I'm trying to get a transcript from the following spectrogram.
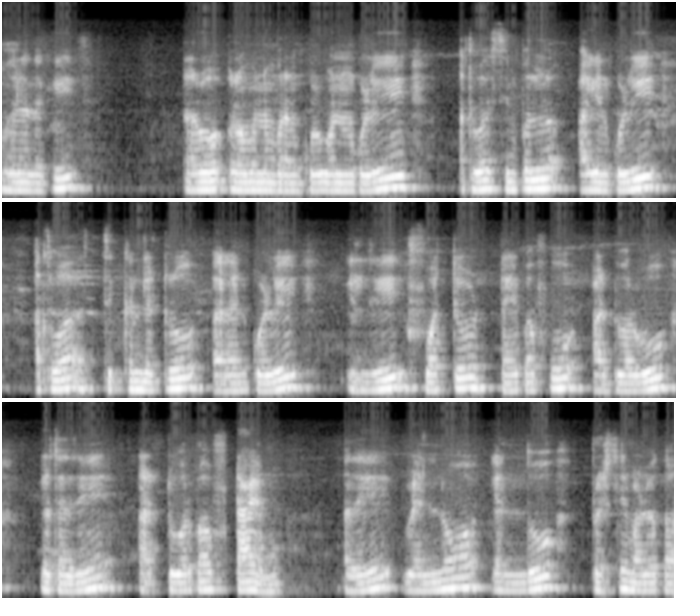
ಮೊದಲನೇದಾಗಿ ರೋಮನ್ ನಂಬರ್ ಅನ್ಕೊಳ್ಳಿ ಒನ್ ಅನ್ಕೊಳ್ಳಿ, ಅಥವಾ ಸಿಂಪಲ್ ಆಗಿ ಅಂದ್ಕೊಳ್ಳಿ ಅಥವಾ ಸೆಕೆಂಡ್ ಲೆಟ್ರು ಐ ಅಂದ್ಕೊಳ್ಳಿ ಇಲ್ಲಿ ಫಸ್ಟ್ ಟೈಪ್ ಆಫ್ ಅಡ್ವರ್ಬು ಹೇಳ್ತಾ ಇದ್ದೀನಿ ಅಡ್ವರ್ಬ್ ಆಫ್ ಟೈಮ್ ಅದೇ ವೆನ್ನು ಎಂದು ಪ್ರಶ್ನೆ ಮಾಡಬೇಕಾ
